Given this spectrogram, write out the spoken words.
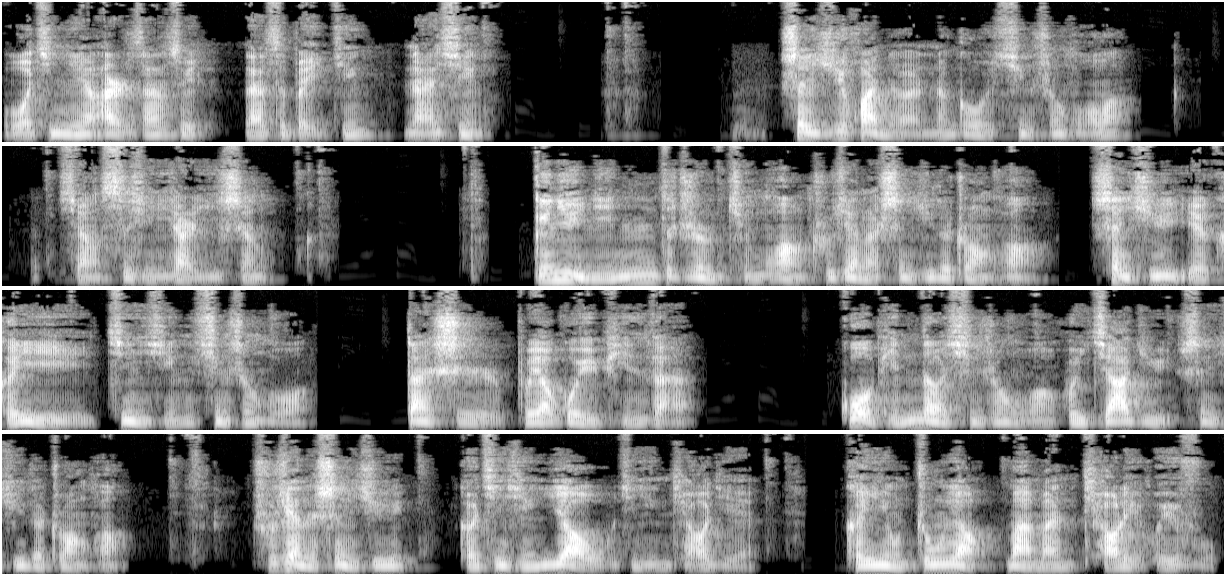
我今年二十三岁，来自北京，男性，肾虚患者能够性生活吗？想咨询一下医生。根据您的这种情况，出现了肾虚的状况，肾虚也可以进行性生活，但是不要过于频繁。”过频的性生活会加剧肾虚的状况，出现的肾虚可进行药物进行调节，可以用中药慢慢调理恢复。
